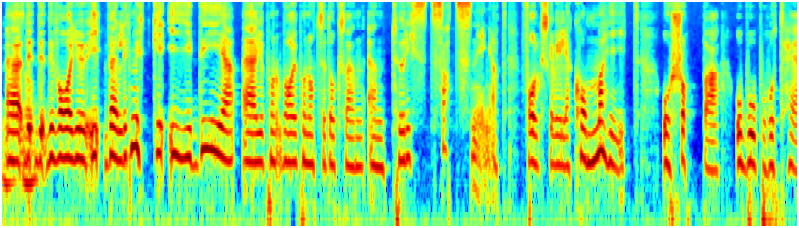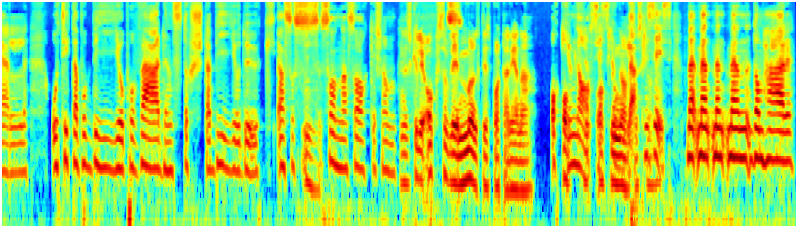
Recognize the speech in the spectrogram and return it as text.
Eh, det, det, det var ju i, väldigt mycket i det är ju på, var ju på något sätt också en, en turistsatsning. Att folk ska vilja komma hit och shoppa och bo på hotell och titta på bio på världens största bioduk. Alltså Mm. sådana saker som Det skulle ju också bli multisportarena. och, Och- gymnasieskola. och gymnasieskola. Precis. Men, men, men, men de här,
